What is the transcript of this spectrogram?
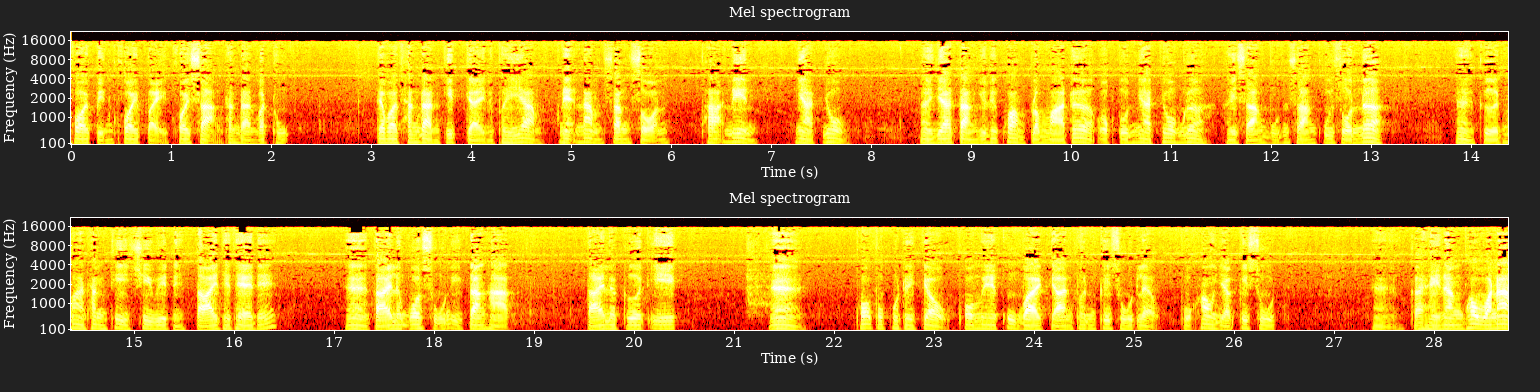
คอยเป็นคอยไปคอยสั่งทางด้านวัตถุ แต่ว่าทางด้านคิดใจเนี่ยพยายามแนะนำสั่งสอนพระเน้น ญาติโยมอย่าตั้งอยู่ในความประมาทเนอออกตนญาติโยมเนอให้สางบุญสางกุศลเนอเกิดมาทั้งที่ชีวิตเนี่ยตายแท้ๆเด้ตายแล้วบ่ศูนย์อีกต่างหาก ตายแล้วเกิดเอกเพราะพระพุทธเจ้าพ่อแม่คู่บาอาจารย์เพิ่นพิสูจน์แล้ว พวกเข้าอยากพิสูจน์ก็ให้นั่งภาวนา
